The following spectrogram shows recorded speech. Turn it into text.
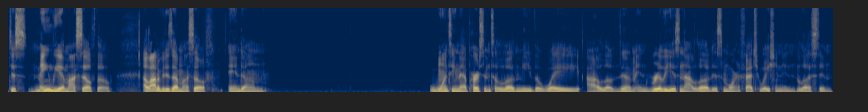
just mainly at myself though. A lot of it is at myself and um wanting that person to love me the way I love them and really it's not love, it's more infatuation and lust and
